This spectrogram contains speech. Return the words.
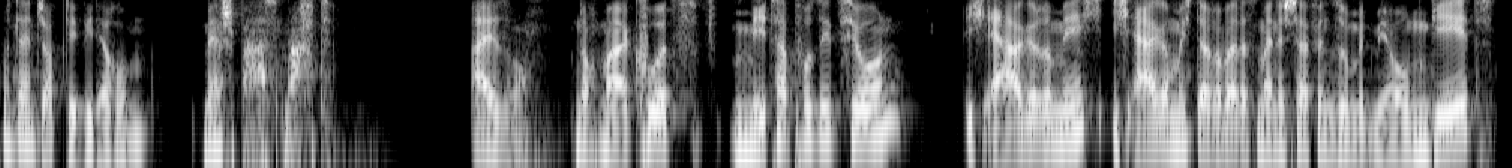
und dein Job dir wiederum mehr Spaß macht. Also, nochmal kurz Metaposition. Ich ärgere mich. Ich ärgere mich darüber, dass meine Chefin so mit mir umgeht.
